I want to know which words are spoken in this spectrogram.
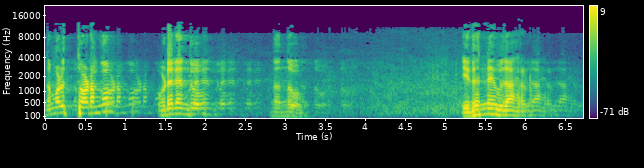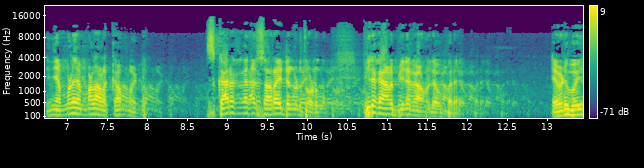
നമ്മൾ തുടങ്ങും ഉടനെ എന്തോ? നിന്നു ഇതന്നെ ഉദാഹരണം. ഇനി നമ്മൾ നമ്മളെ അളക്കാൻ വേണ്ടി. നിസ്കാരമൊക്കെ അങ്ങനെ സാറായിട്ട് അങ്ങോട്ട് തുടങ്ങും. പിന്നെ കാണും പിന്നെ കാണൂല ഉപ്പര. എവിടെ പോയി?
